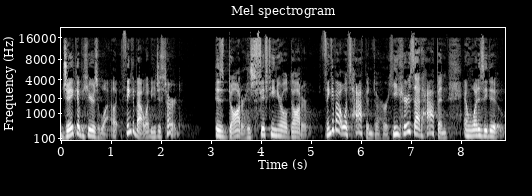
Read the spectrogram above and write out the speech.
Jacob hears what? Think about what he just heard. His daughter, his 15 year old daughter. Think about what's happened to her. He hears that happen, and what does he do?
